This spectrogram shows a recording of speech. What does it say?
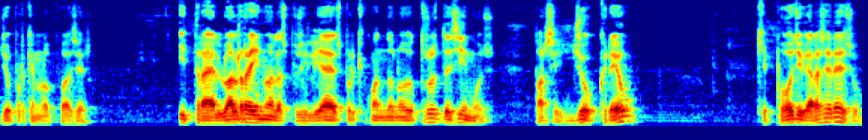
Yo, ¿por qué no lo puedo hacer? Y traerlo al reino de las posibilidades, porque cuando nosotros decimos, parce, yo creo que puedo llegar a hacer eso,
